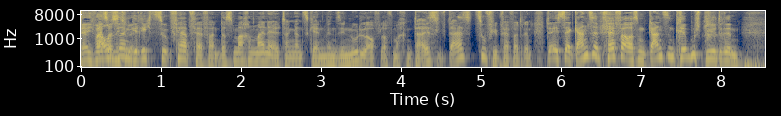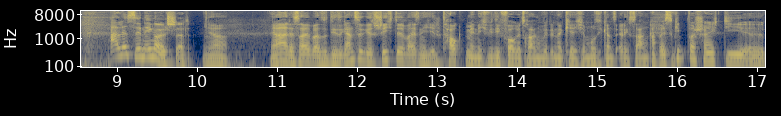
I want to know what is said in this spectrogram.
ja, ich weiß Außer nicht. Gericht zu verpfeffern. Das machen meine Eltern ganz gern, wenn sie einen Nudelauflauf machen. Da ist, da ist zu viel Pfeffer drin. Da ist der ganze Pfeffer aus dem ganzen Krippenspiel drin. Alles in Ingolstadt. Ja. Ja, deshalb, also diese ganze Geschichte, weiß nicht, taugt mir nicht, wie die vorgetragen wird in der Kirche, muss ich ganz ehrlich sagen. Aber es gibt wahrscheinlich die, äh,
